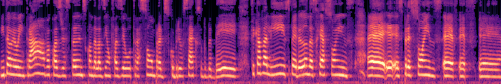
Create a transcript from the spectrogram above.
Então eu entrava com as gestantes quando elas iam fazer o ultrassom para descobrir o sexo do bebê, ficava ali esperando as reações, é, expressões é, é, é,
